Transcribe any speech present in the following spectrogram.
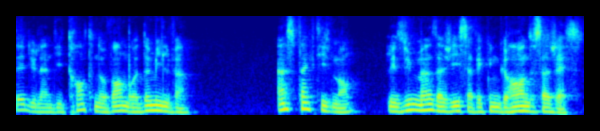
Du lundi 30 novembre 2020 Instinctivement, les humains agissent avec une grande sagesse.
